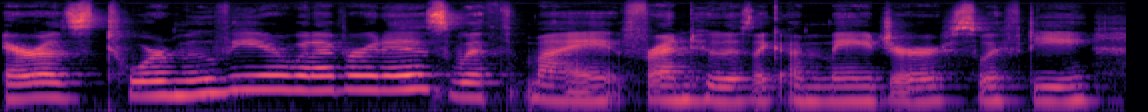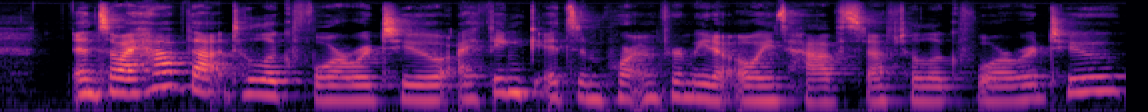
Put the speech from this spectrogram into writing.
Eras Tour movie or whatever it is with my friend who is like a major Swiftie. And so I have that to look forward to. I think it's important for me to always have stuff to look forward to.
